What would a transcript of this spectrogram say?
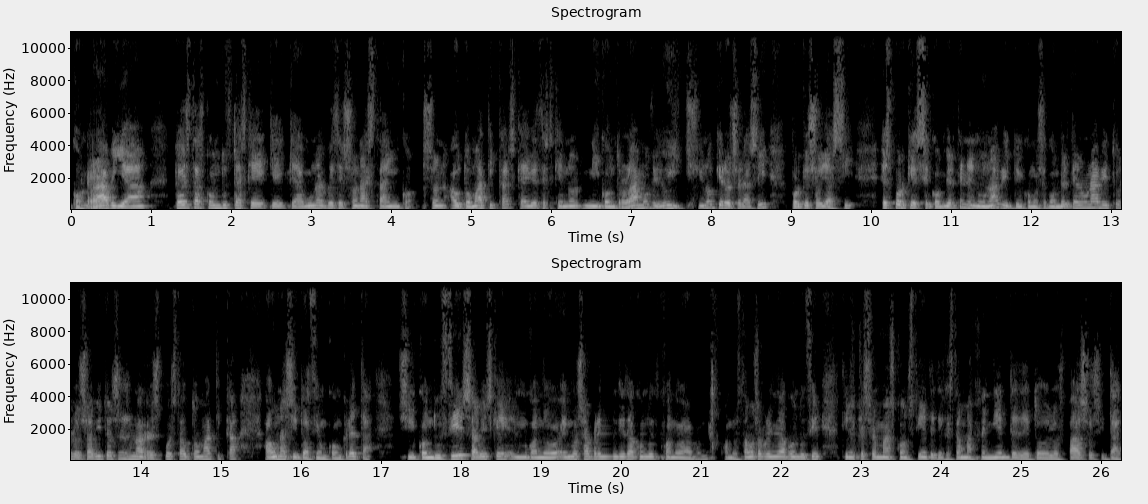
con rabia, todas estas conductas que, que, algunas veces son hasta son automáticas, que hay veces que no ni controlamos, y uy, si no quiero ser así, ¿por qué soy así? Es porque se convierten en un hábito, y como se convierten en un hábito, los hábitos es una respuesta automática a una situación concreta. Si conducís, sabéis que cuando hemos aprendido a conducir, cuando, cuando estamos aprendiendo a conducir, tienes que ser más consciente, tienes que estar más pendiente de todos los pasos y tal.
